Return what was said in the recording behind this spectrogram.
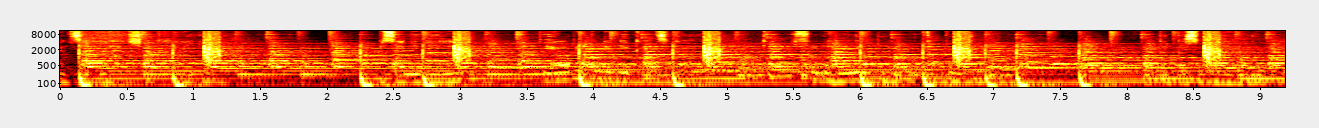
pendidikan hari ini. Bisa dibilang teori pendidikan mungkin sudah menyentuh ketujuan. Tapi sebenarnya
